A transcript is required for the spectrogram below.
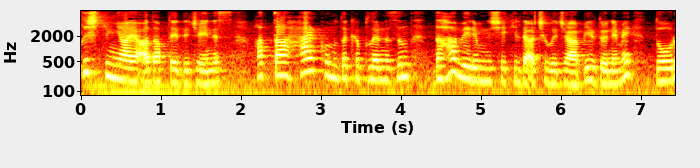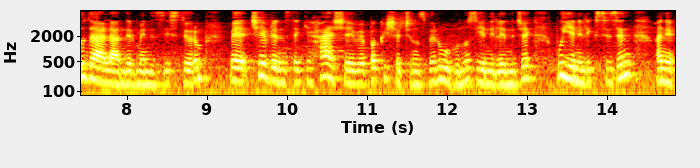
dış dünyaya adapte edeceğiniz, hatta her konuda kapılarınızın daha verimli şekilde açılacağı bir dönemi doğru değerlendirmenizi istiyorum ve çevrenizdeki her şey ve bakış açınız ve ruhunuz yenilenecek. Bu yenilik sizin hani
